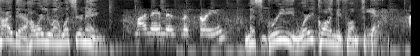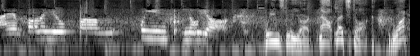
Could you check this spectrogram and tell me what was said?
Hi there. How are you and what's your name? my name is Miss Green. Miss Green. Where are you calling me from today? I am calling you from Queens, New York. Queens, New York. Now let's talk. What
